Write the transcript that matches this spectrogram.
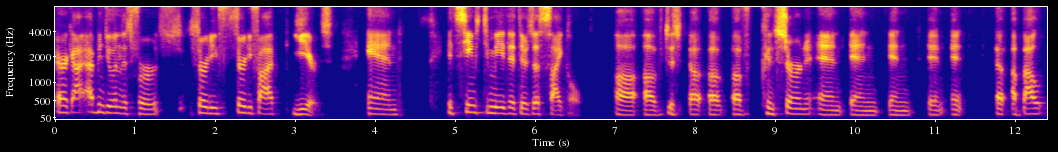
Eric, I, have been doing this for 30, 35 years. And it seems to me that there's a cycle uh, of just uh, of, of, concern and and and and, and uh, about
